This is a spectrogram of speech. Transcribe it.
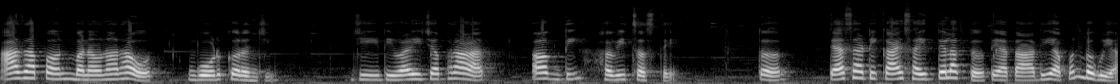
आज आपण बनवणार आहोत गोड करंजी जी दिवाळीच्या फराळात अगदी हवीच असते. तर त्यासाठी काय साहित्य लागतं ते आता आधी आपण बघूया.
